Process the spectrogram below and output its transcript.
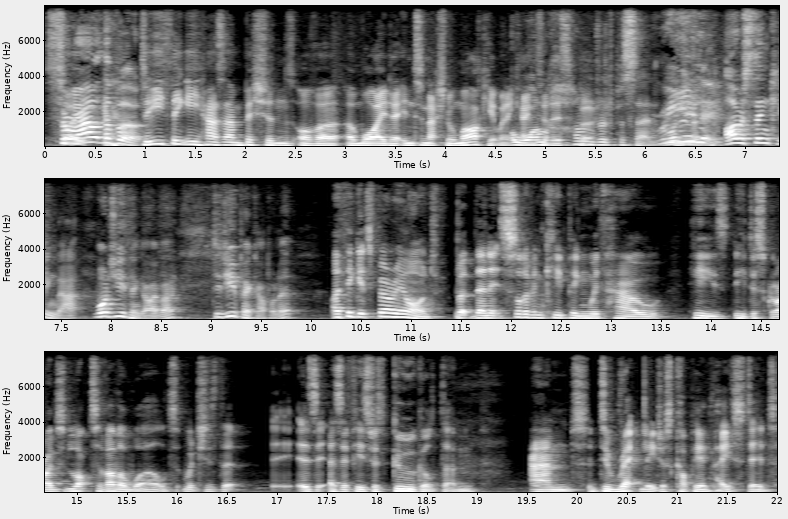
So, Throughout the book, Do you think he has ambitions of a, a wider international market when it came to this hundred percent. Really? I was thinking that. What do you think, Ivo? Did you pick up on it? I think it's very odd, but then it's sort of in keeping with how he's he describes lots of other worlds, which is that is as if he's just googled them and directly just copy and pasted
